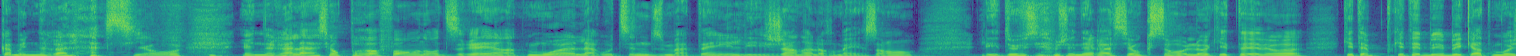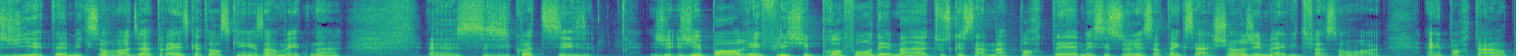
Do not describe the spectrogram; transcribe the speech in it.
comme une relation, une relation profonde, on dirait, entre moi, la routine du matin, les gens dans leur maison, les deuxièmes générations qui sont là, qui étaient là, qui étaient, qui étaient bébés quand moi j'y étais, mais qui sont rendus à 13, 14, 15 ans maintenant. Euh, c'est quoi. J'ai pas réfléchi profondément à tout ce que ça m'apportait, mais c'est sûr et certain que ça a changé ma vie de façon euh, importante.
